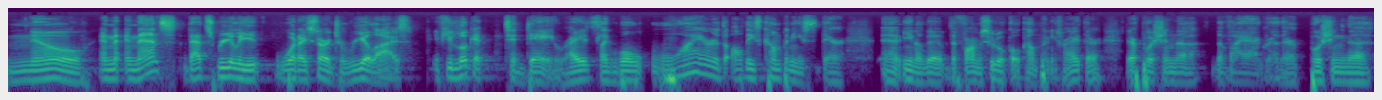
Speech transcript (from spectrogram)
no and and that's that's really what i started to realize if you look at today, right, it's like, well, why are the, all these companies there? Uh, you know, the the pharmaceutical companies, right? They're they're pushing the the Viagra, they're pushing the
